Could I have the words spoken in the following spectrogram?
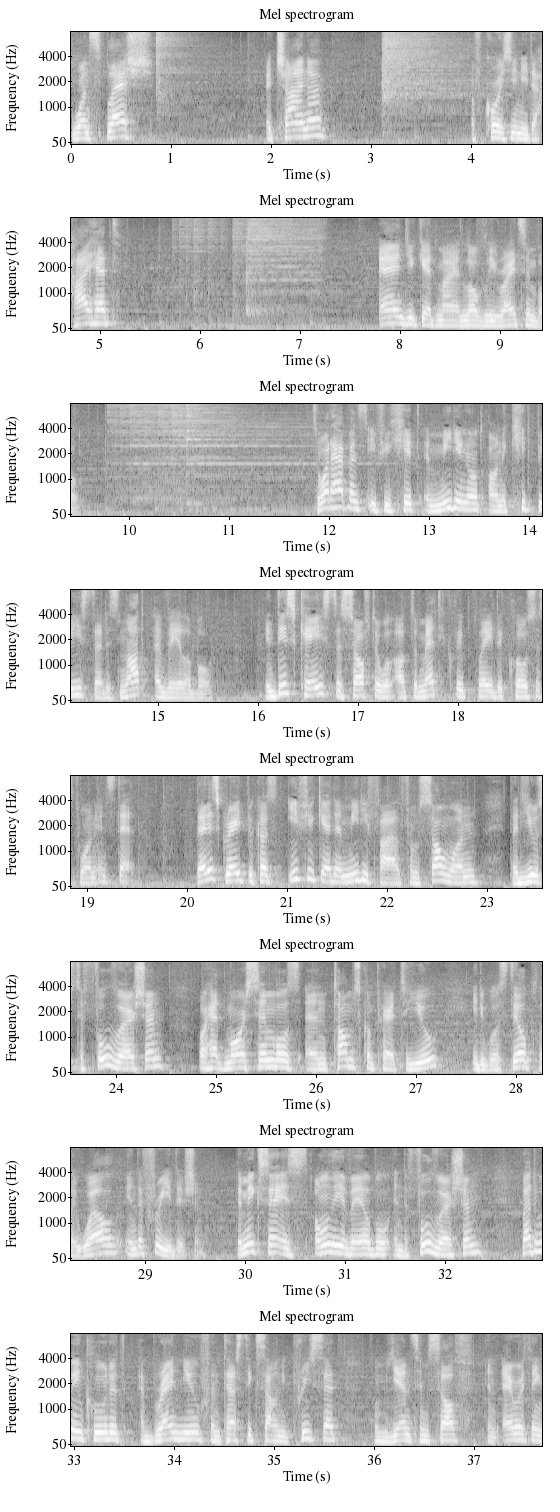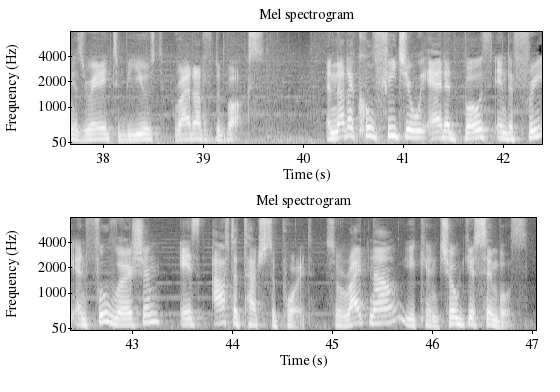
one splash, a china, of course you need a hi-hat, and you get my lovely ride cymbal. So what happens if you hit a MIDI note on a kit piece that is not available? In this case, the software will automatically play the closest one instead. That is great because if you get a MIDI file from someone that used the full version or had more cymbals and toms compared to you, it will still play well in the free edition. The mixer is only available in the full version, but we included a brand new fantastic sounding preset from Jens himself and everything is ready to be used right out of the box. Another cool feature we added both in the free and full version is aftertouch support. So right now you can choke your cymbals.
